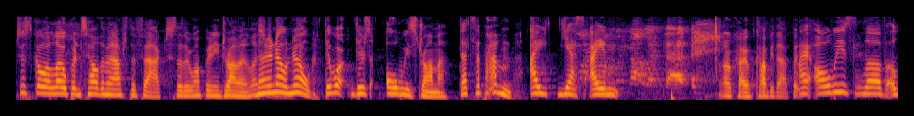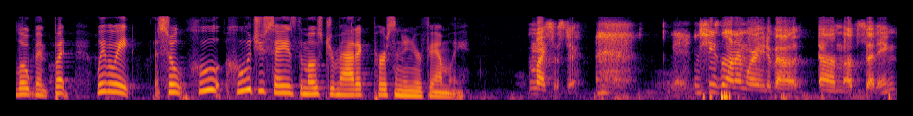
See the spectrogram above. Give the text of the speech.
Just go elope and tell them after the fact so there won't be any drama. Unless No, no, you no, no. There were. There's always drama. That's the problem. I yes, I am. Not like that. Okay, copy that. But I always love elopement. But wait, wait, wait. So who who would you say is the most dramatic person in your family? My sister. and she's the one I'm worried about um, upsetting.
